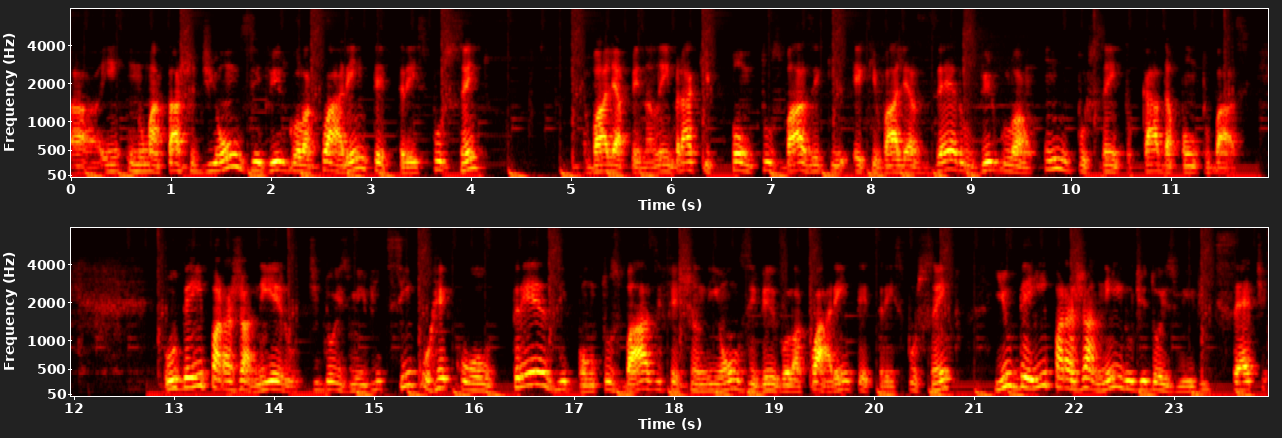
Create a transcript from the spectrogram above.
ah, em, em uma taxa de 11,43%. Vale a pena lembrar que pontos base equivale a 0,1% cada ponto base. O DI para janeiro de 2025 recuou 13 pontos base, fechando em 11,43%, e o DI para janeiro de 2027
